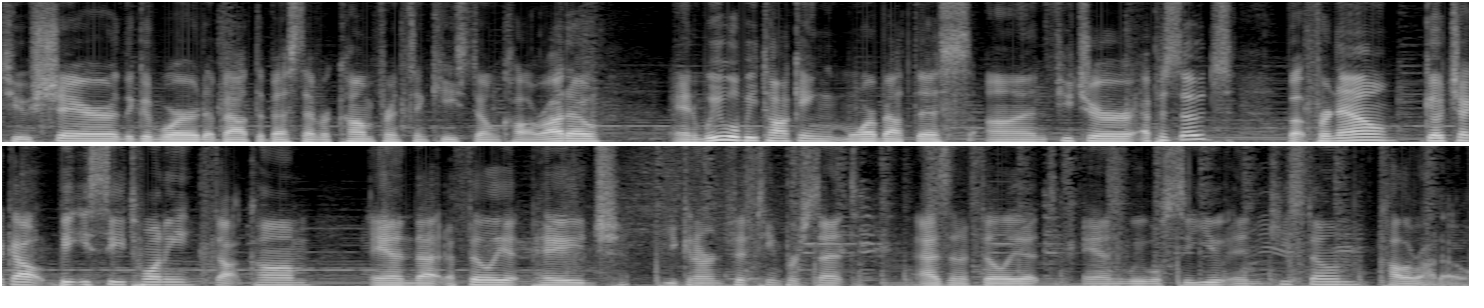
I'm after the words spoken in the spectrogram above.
to share the good word about the Best Ever Conference in Keystone, Colorado. And we will be talking more about this on future episodes. But for now, go check out bec20.com and that affiliate page. You can earn 15% as an affiliate, and we will see you in Keystone, Colorado.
